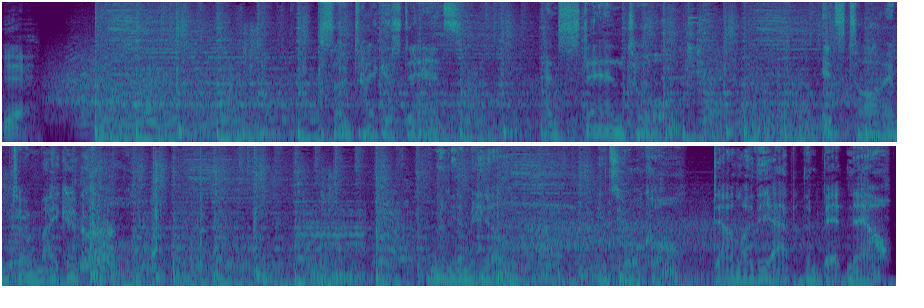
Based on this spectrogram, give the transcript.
Yeah. So take a stance and stand tall. It's time to make a call. William Hill. It's your call. Download the app and bet now.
